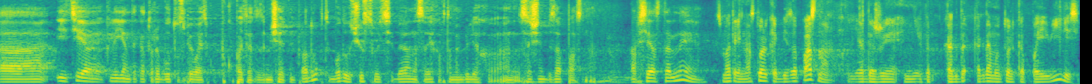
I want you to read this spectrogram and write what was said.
А, И те клиенты, которые будут успевать покупать этот замечательный продукт, будут чувствовать себя на своих автомобилях э, достаточно безопасно. А все остальные, Смотри, настолько безопасно, я даже не, когда, когда мы только появились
